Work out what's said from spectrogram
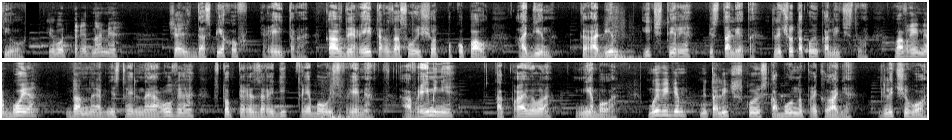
силах. И вот перед нами часть доспехов рейтера. Каждый рейтер за свой счет покупал один карабин и четыре пистолета. Для чего такое количество? Во время боя данное огнестрельное оружие, чтобы перезарядить, требовалось время, а времени, как правило, не было. Мы видим металлическую скобу на прикладе. Для чего?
